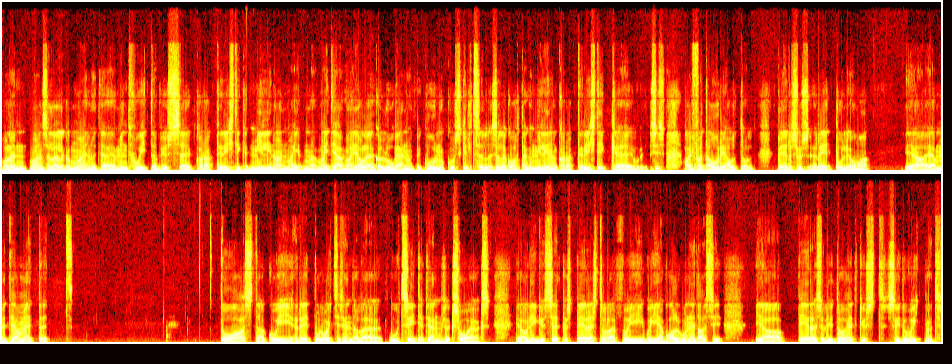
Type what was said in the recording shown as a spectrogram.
olen, ma olen sellele ka mõelnud ja, ja mind huvitab just see karakteristik, et milline on, ma ei, ma, ma ei tea, ma ei ole ka lugenud või kuulnud kuskilt selle, selle kohta, aga milline on karakteristik eh, siis Alfa Tauri autol versus Red Bulli oma. ja, ja me teame, et, et too aasta, kui Red Bull otsis endale uut sõitjat järgmiseks hooajaks. ja oligi just see, et kas Perez tuleb või, või jääb Albon edasi. ja Perez oli too hetk just sõidu võitnud.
